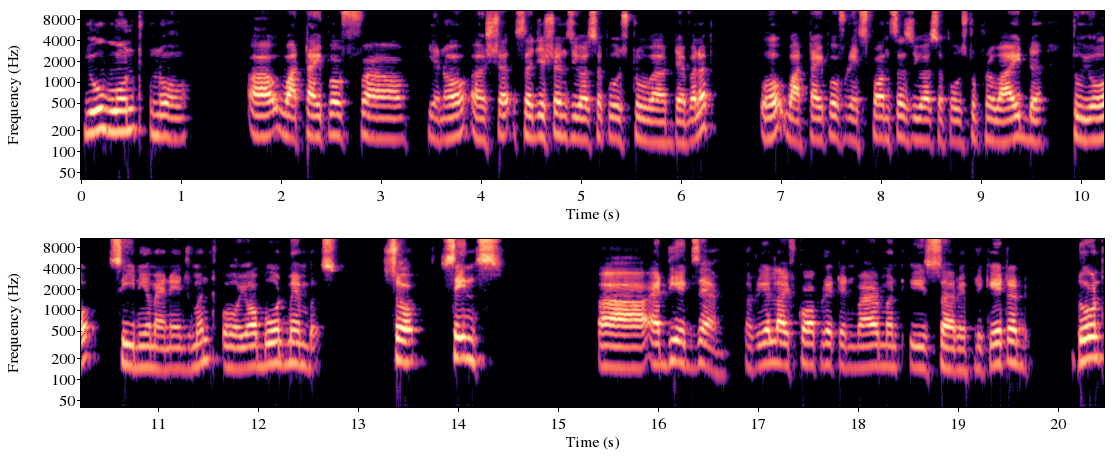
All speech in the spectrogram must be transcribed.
you won't know uh, what type of uh, you know uh, suggestions you are supposed to uh, develop or what type of responses you are supposed to provide to your senior management or your board members. So since uh, at the exam, a real life corporate environment is uh, replicated. Don't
